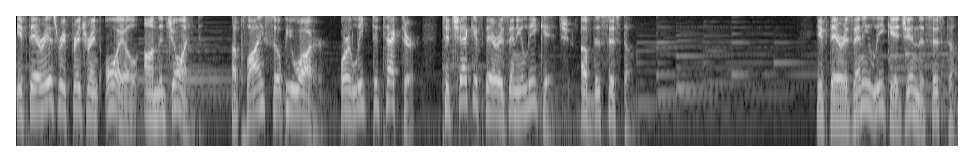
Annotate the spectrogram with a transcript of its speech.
If there is refrigerant oil on the joint, apply soapy water or leak detector to check if there is any leakage of the system. If there is any leakage in the system,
